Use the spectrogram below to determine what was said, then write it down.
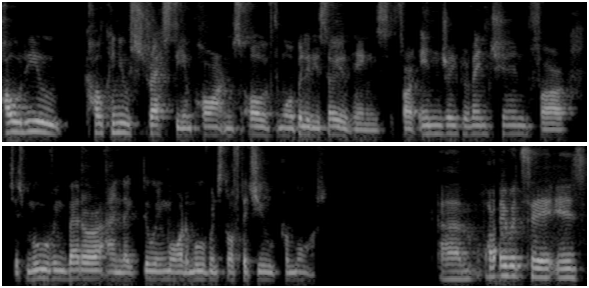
how do you how can you stress the importance of the mobility side of things for injury prevention, for just moving better, and like doing more the movement stuff that you promote? Um, what I would say is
